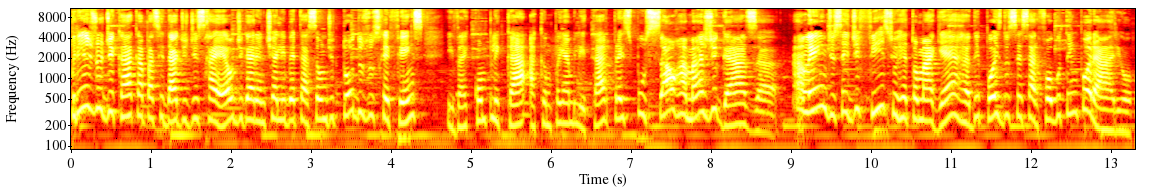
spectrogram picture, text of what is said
prejudicar a capacidade de Israel de garantir a libertação de todos os reféns e vai complicar a campanha militar para expulsar o Hamas de Gaza. Além de ser difícil retomar a guerra depois do cessar-fogo temporário.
